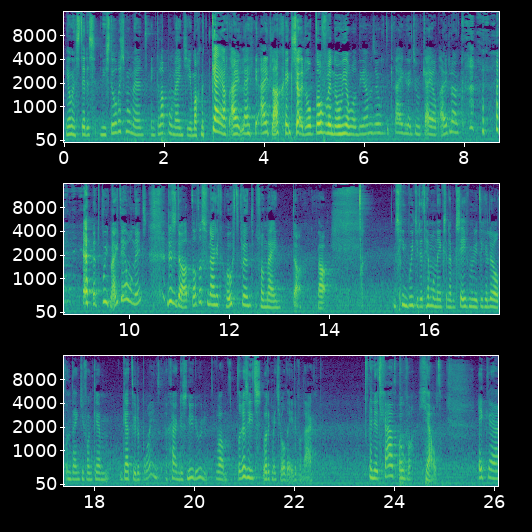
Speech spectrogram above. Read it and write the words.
Jongens, dit is een historisch moment, een klapmomentje. Je mag me keihard uitleggen, uitlachen. Ik zou het wel tof vinden om hier wat DM's over te krijgen, dat je me keihard uitlacht. het boeit me echt helemaal niks. Dus dat, dat is vandaag het hoogtepunt van mijn dag. Nou, misschien boeit je dit helemaal niks en heb ik zeven minuten geluld en denk je van Kim, get to the point. Dat ga ik dus nu doen, want er is iets wat ik met je wil delen vandaag. En dit gaat over geld. Ik, uh,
